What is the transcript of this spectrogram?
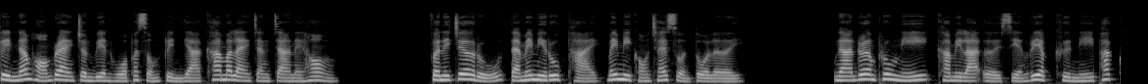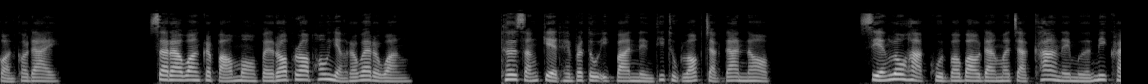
กลิ่นน้ำหอมแรงจนเวียนหัวผสมกลิ่นยาฆ่าแมลงจางๆในห้อง เฟอร์นิเจอร์หรูแต่ไม่มีรูปถ่ายไม่มีของใช้ส่วนตัวเลย งานเริ่มพรุ่งนี้คามิลาเอ่ยเสียงเรียบคืนนี้พักก่อนก็ได้สาราวางกระเป๋ามองไปรอบๆ ห้องอย่างระแวดระวัง เธอสังเกตเห็นประตูอีกบานหนึ่งที่ถูกล็อกจากด้านนอก เสียงโลหะขูดเบาๆดังมาจากข้างในเหมือนมีใคร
